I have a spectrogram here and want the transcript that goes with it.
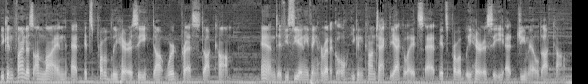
You can find us online at itsprobablyheresy.wordpress.com. And if you see anything heretical, you can contact the acolytes at itsprobablyheresy at gmail.com.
